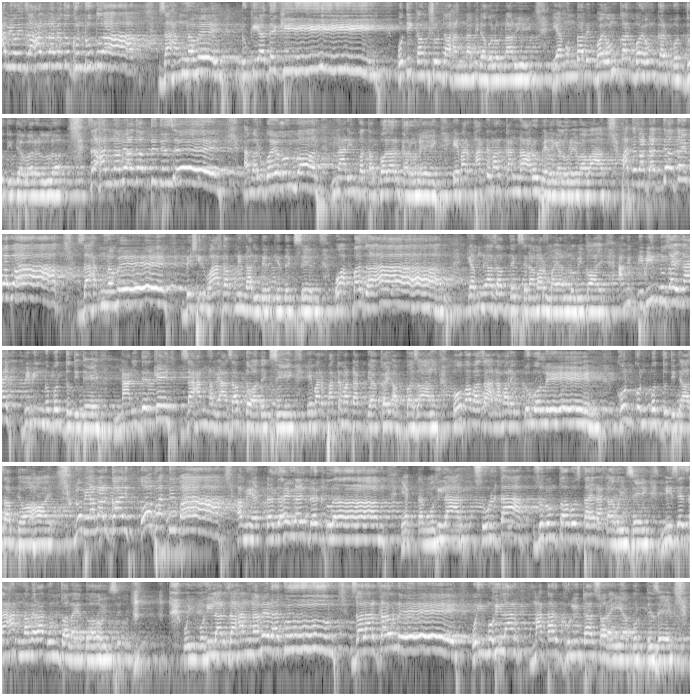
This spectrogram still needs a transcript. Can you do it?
আমি ওই জাহান নামে যখন ঢুকলাম জাহান নামে ঢুকিয়া দেখি অধিকাংশ জাহান্নামীরা হলো নারী। এমনভাবে ভয়ঙ্কর ভয়ঙ্কর পদ্ধতি দেওয়ার আল্লাহ জাহান্নামে নামে দিতেছে আমার বয়গম্বর নারীর কথা বলার কারণে এবার ফাতেমার কান্না আরও বেড়ে গেল রে বাবা। ফাতেমা ডাক বাবা? জাহান্নামে। বেশিরভাগ আপনি নারীদেরকে দেখছেন। ও আব্বা যান কেমনে আজাব দেখছেন? আমার মায়ার নবী কয়, আমি বিভিন্ন জায়গায়, বিভিন্ন পদ্ধতিতে নারীদেরকে জাহান নামে আজাব দেওয়া দেখছি। এবার ফাতেমা ডাক দেয়া কয়, আব্বা যান ও বাবা যান আমার একটু বলেন, কোন কোন পদ্ধতিতে আজাব দেওয়া হয়? নবী আমার কয়, ও ফাতিমা আমি একটা জায়গায় দেখলাম, একটা মহিলার চুলটা ঝুলন্ত অবস্থায় রাখা হয়েছে নিচে জাহান নামের আগুন জ্বলায় দেওয়া হয়েছে ওই মহিলার জাহান নামের আগুন জ্বলার কারণে ওই মহিলার মাথার ঘুলিটা সরাইয়া পড়তেছে।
